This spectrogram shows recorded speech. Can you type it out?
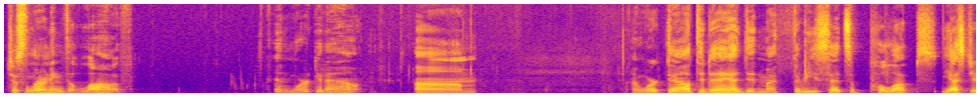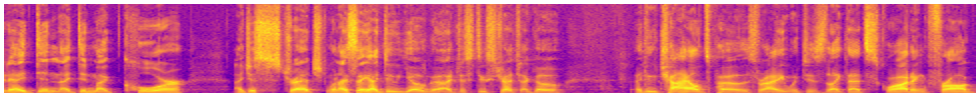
just learning to love and work it out. Um, I worked out today. I did my three sets of pull ups. Yesterday I didn't. I did my core. I just stretched. When I say I do yoga, I just do stretch. I go, I do child's pose, right? Which is like that squatting frog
